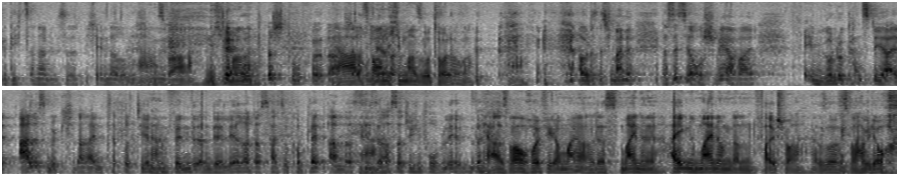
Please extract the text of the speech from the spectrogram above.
Gedichtsanalyse, ich erinnere mich. Ja, es war nicht der immer- Unterstufe. da Ja, das war nicht immer so toll, aber ja. Aber das ist, ich meine, das ist ja auch schwer, weil im Grunde kannst du ja alles Mögliche da rein interpretieren Ja. und wenn dann der Lehrer das halt so komplett anders Ja. sieht, dann hast du natürlich ein Problem. Ne? Ja, es war auch häufiger mal, dass meine eigene Meinung dann falsch war. Also das habe ich auch,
